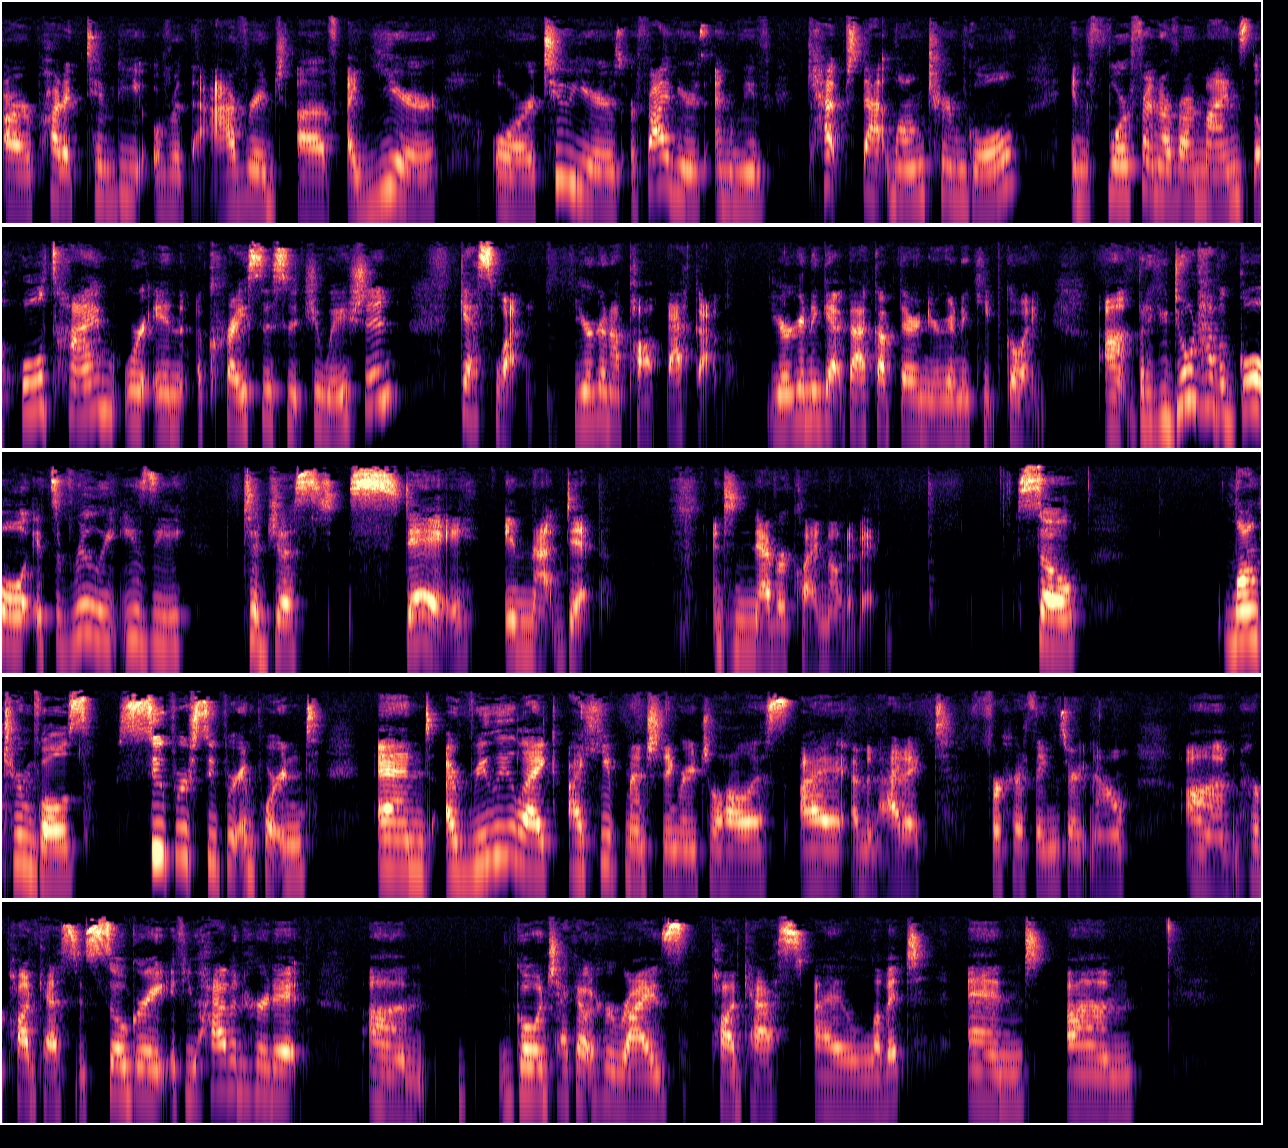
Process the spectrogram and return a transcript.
our productivity over the average of a year or two years or five years, and we've kept that long term goal in the forefront of our minds the whole time we're in a crisis situation, guess what? You're gonna pop back up. You're gonna get back up there and you're gonna keep going. Um, but if you don't have a goal, it's really easy to just stay in that dip and to never climb out of it. So, long term goals, super, super important. And I really like, I keep mentioning Rachel Hollis. I am an addict for her things right now. Um, her podcast is so great. If you haven't heard it, um, go and check out her Rise podcast. I love it. And um,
